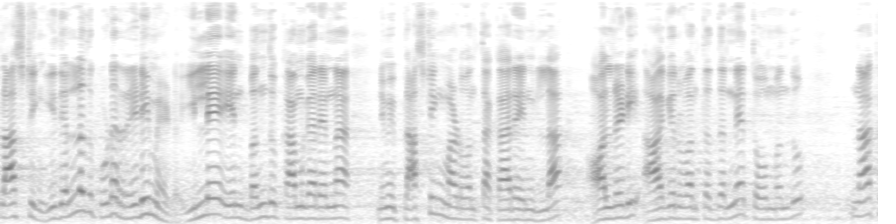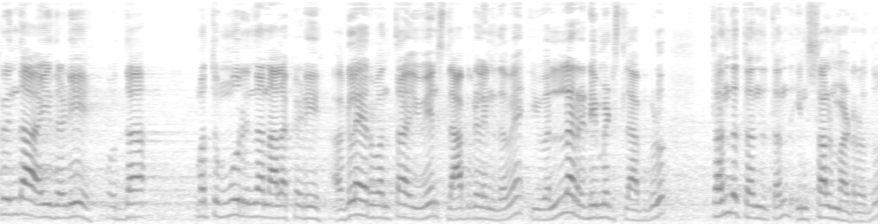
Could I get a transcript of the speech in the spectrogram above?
ಪ್ಲಾಸ್ಟಿಂಗ್, ಇದೆಲ್ಲದು ಕೂಡ ರೆಡಿಮೇಡ್. ಇಲ್ಲೇ ಏನು ಬಂದು ಕಾಮಗಾರಿಯನ್ನು ನಿಮಗೆ ಪ್ಲಾಸ್ಟಿಂಗ್ ಮಾಡುವಂಥ ಕಾರ್ಯ ಏನಿಲ್ಲ. ಆಲ್ರೆಡಿ ಆಗಿರುವಂಥದ್ದನ್ನೇ ತೊಗೊಂಬಂದು ನಾಲ್ಕರಿಂದ ಐದು ಅಡಿ ಉದ್ದ ಮತ್ತು ಮೂರರಿಂದ ನಾಲ್ಕು ಅಡಿ ಅಗಲ ಇರುವಂಥ ಇವೇನು ಸ್ಲ್ಯಾಬ್ಗಳೇನಿದ್ದಾವೆ ಇವೆಲ್ಲ ರೆಡಿಮೇಡ್ ಸ್ಲ್ಯಾಬ್ಗಳು ತಂದು ತಂದು ತಂದು ಇನ್ಸ್ಟಾಲ್ ಮಾಡಿರೋದು.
